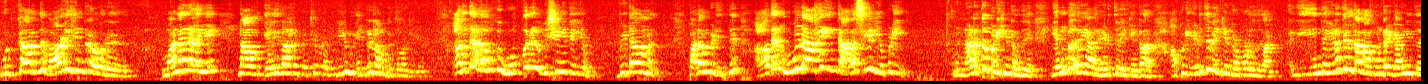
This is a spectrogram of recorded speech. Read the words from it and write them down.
உட்கார்ந்து வாழுகின்ற ஒரு மனநிலையை நாம் எளிதாக பெற்றுவிட முடியும் என்று நமக்கு தோன்றுகிறது. அந்த அளவுக்கு ஒவ்வொரு விஷயத்தையும் விடாமல் படம் பிடித்து அதன் ஊடாக இந்த அரசியல் எப்படி நடத்தப்படுகின்றது என்பதை அவர் எடுத்து வைக்கின்றார். அப்படி எடுத்து வைக்கின்ற பொழுதுதான் இந்த இடத்தில் தான் நாம் ஒன்றை கவனித்து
